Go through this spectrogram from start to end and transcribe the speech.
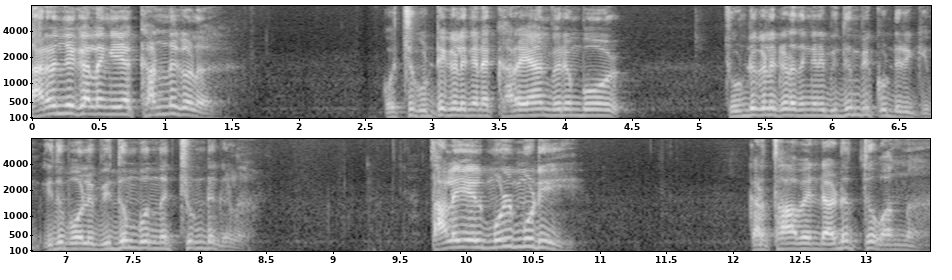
കരഞ്ഞു കലങ്ങിയ കണ്ണുകൾ കൊച്ചുകുട്ടികൾ ഇങ്ങനെ കരയാൻ വരുമ്പോൾ ചുണ്ടുകൾ കിടന്നിങ്ങനെ വിതുമ്പിക്കൊണ്ടിരിക്കും. ഇതുപോലെ വിതുമ്പുന്ന ചുണ്ടുകൾ തലയിൽ മുൾമുടി. കർത്താവിന്റെ അടുത്ത് വന്ന്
